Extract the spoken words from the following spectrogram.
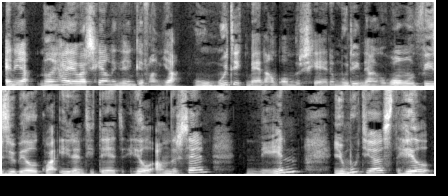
En ja, dan ga je waarschijnlijk denken van, ja, hoe moet ik mij dan onderscheiden? Moet ik dan gewoon visueel qua identiteit heel anders zijn? Nee, je moet juist heel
